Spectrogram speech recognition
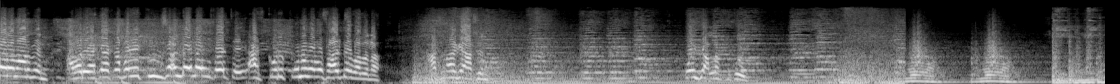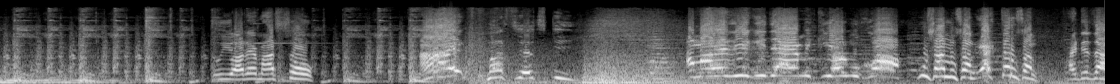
ধরে মারবেন? আমার একা একা ভাই তিন সাল না উঠাইছে। করে কোনোভাবে সাইডে পাবে না। আপনাকে আসেন। ওই জ্বালাস কই? তুই অরে মারছো। আই মারছি আজ কি? আমার রিগি দেয় আমি কি ওর মুখ? উসান উসান একটা উসান হাইটে যা।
